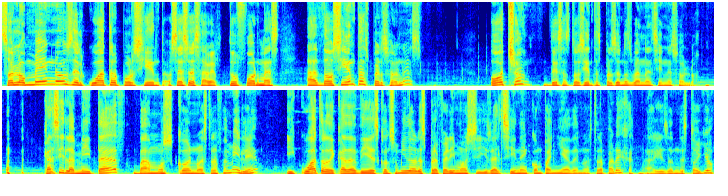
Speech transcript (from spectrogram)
Solo menos del 4%. O sea, eso es, a ver, tú formas a 200 personas, 8 de esas 200 personas van al cine solo. Casi la mitad vamos con nuestra familia y 4 de cada 10 consumidores preferimos ir al cine en compañía de nuestra pareja. Ahí es donde estoy yo.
